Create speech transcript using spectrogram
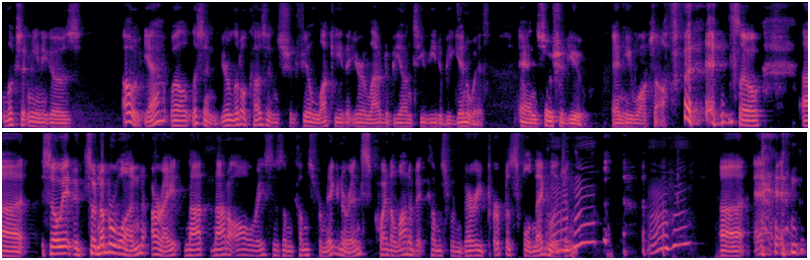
looks at me and he goes, "Oh yeah, well, listen, your little cousins should feel lucky that you're allowed to be on TV to begin with, and so should you." And he walks off. and so uh, so it so number one, all right, not not all racism comes from ignorance. Quite a lot of it comes from very purposeful negligence. Mm-hmm. mm-hmm. Uh, and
